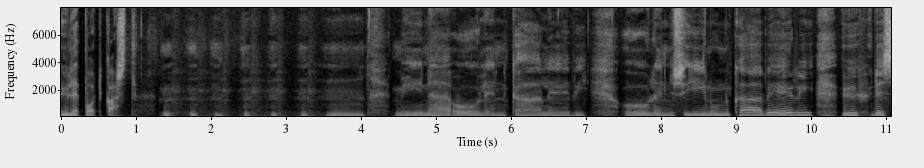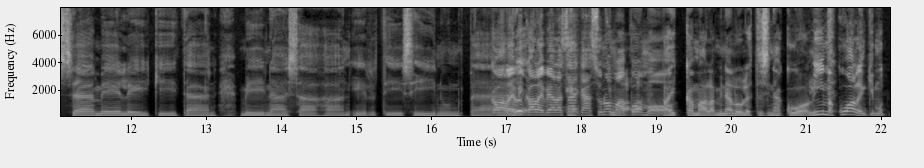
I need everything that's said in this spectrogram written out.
Yle Podcast. Minä olen Kalevi, olen sinun kaveri. Yhdessä me leikitään, minä saahan irti sinun pää. Kalevi, Kalevi, älä säkää sun omaa pomoa. Ai kamala, minä luulin, että sinä kuolit. Niin mä kuolinkin, mutta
